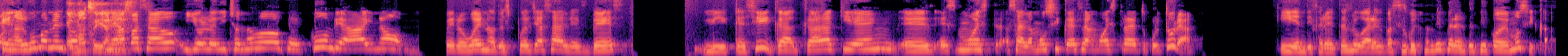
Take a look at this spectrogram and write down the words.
que en algún momento ¿Cómo se me ha pasado y yo le he dicho, no, que cumbia, ay, no. Pero bueno, después ya sales, ves, y que sí, ca- cada quien es, es muestra, o sea, la música es la muestra de tu cultura. Y en diferentes lugares vas a escuchar diferente tipo de música.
